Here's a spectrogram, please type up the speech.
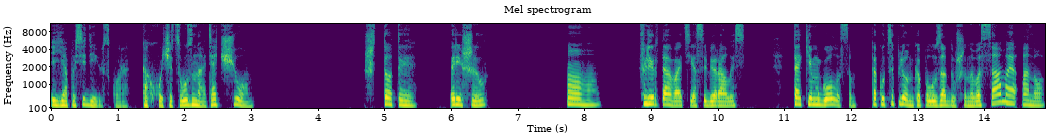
Я посидею скоро, как хочется узнать, о чем. «Что ты решил?» «Ага, флиртовать я собиралась. Таким голосом, как у цыпленка полузадушенного, самое оно».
